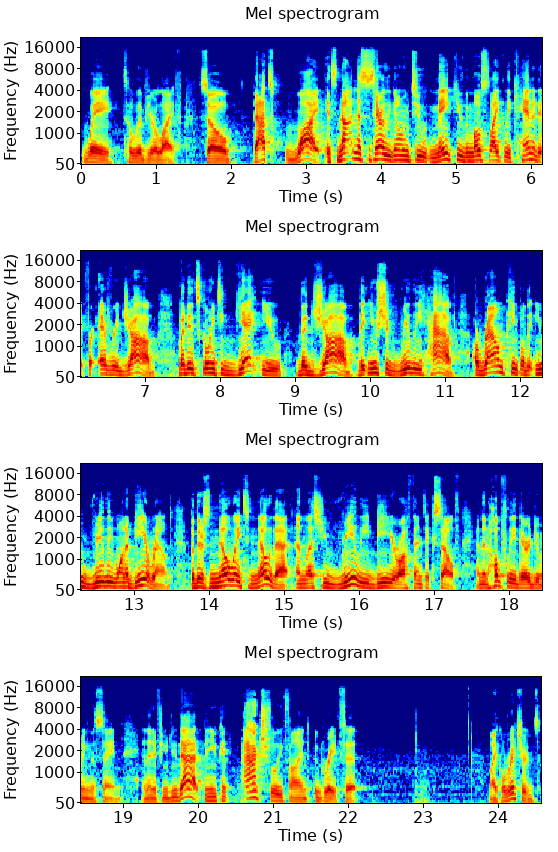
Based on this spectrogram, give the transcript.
way to live your life. So that's why it's not necessarily going to make you the most likely candidate for every job, but it's going to get you the job that you should really have around people that you really want to be around. But there's no way to know that unless you really be your authentic self. And then hopefully they're doing the same. And then if you do that, then you can actually find a great fit. Michael Richards.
